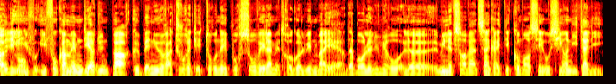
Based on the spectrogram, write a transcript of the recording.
Hervé Dumont il, faut, il faut quand même dire d'une part que Ben Hur a toujours été tourné pour sauver la métro Goldwyn-Mayer. D'abord, le numéro le 1925 a été commencé aussi en Italie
